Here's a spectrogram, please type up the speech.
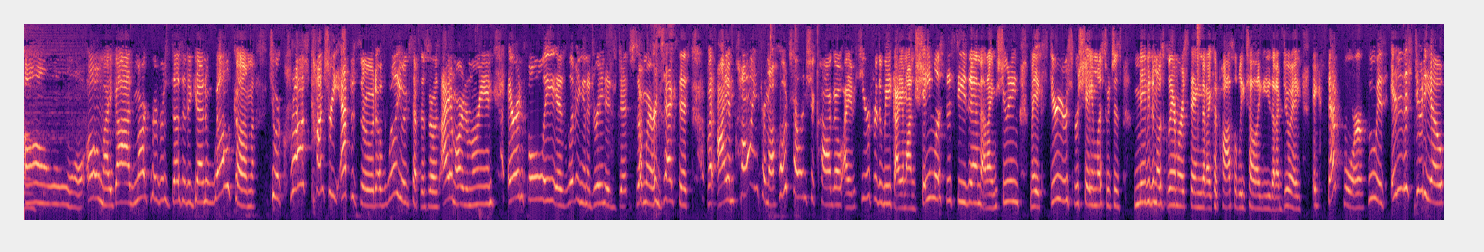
Oh, oh my God. Mark Rivers does it again. Welcome to a cross country episode of Will You Accept This Rose? I am Arden Myrin. Erin Foley is living in a drainage ditch somewhere in Texas, but I am calling from a hotel in Chicago. I am here for the week. I am on Shameless this season, and I'm shooting my exteriors for Shameless, which is maybe the most glamorous thing that I could possibly telling you that I'm doing, except for who is in the studio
